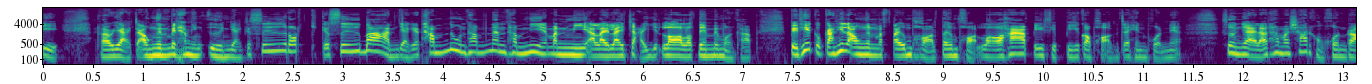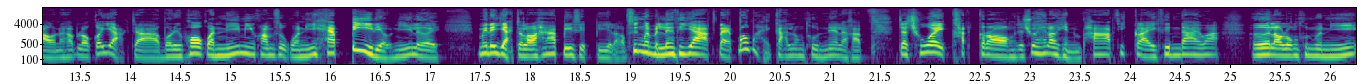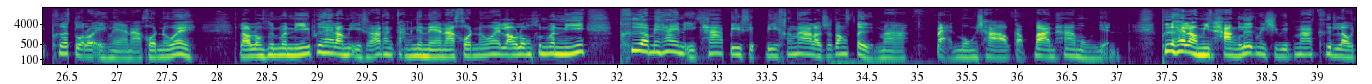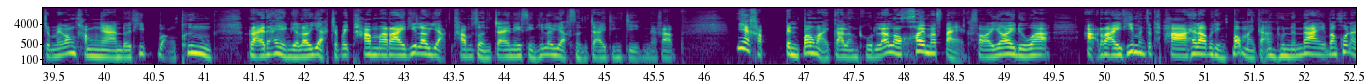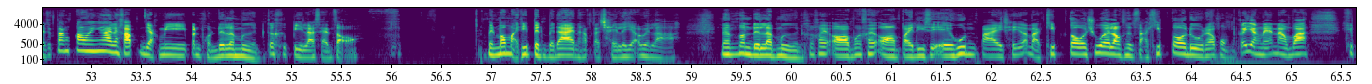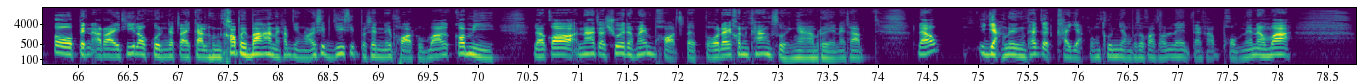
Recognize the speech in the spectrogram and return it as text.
เราอยากจะเอาเงินไปทำอย่างอื่น อยากจะซื้อรถอยากจะซื้อบ้าน อยากจะทำนู่นทำนั่นทำนี่มันมีอะไรรายจ่ายรอเราเต็มไปหมดครับเปรียบเทียบกับการที่เราเอาเงินมาเติมพอร์ตเติมพอร์ตรอ5ปี10 ปีกว่าพอร์ตมันจะเห็นผลเนี่ยส่วนใหญ่แล้วธรรมชาติของคนเรานะครับ เราก็อยากจะบริโภควันนี้มีความสุขวันนี้ happy เดี๋ยวนี้เลย ไม่ได้อยากจะรอ 5 ปี 10 ปีหรอกครับซึ่งมันเป็นเรื่องที่ยากแต่เป้าหมายการลงทุนเนี่ยแหละครับ จะช่วยคัดกรองจะช่วยให้เราเห็นภาพที่ไกลขึ้นได้ว่าเออเราลงทุนวันนี้เพื่อตัวเราเองในอนาคตนะเว้ย เราลงทุนวันนี้เพื่อให้เรามีอิสระทางการเงินในอนาคตนะเว้ยเราลงทุนวันนี้เพื่อไม่ให้ในอีก 5 ปี 10 ปีข้างหน้าเราจะต้องตื่นมา8โมงเช้ากับบ้าน5โมงเย็นเพื่อให้เรามีทางเลือกในชีวิตมากขึ้น เราจะไม่ต้องทำงานโดยที่หวังพึ่งรายได้อย่างเดียวเราอยากจะไปทำอะไรที่เราอยากทำสนใจในสิ่งที่เราอยากสนใจจริง ๆ นะครับ เนี่ยครับเป็นเป้าหมายการลงทุนแล้วเราค่อยมาแตกซอยย่อยดูว่า อะไรที่มันจะพาให้เราไปถึงเป้าหมายการลงทุนนั้นได้ บางคนอาจจะตั้งเป้าง่ายๆเลยครับอยากมีปันผลเดือนละหมื่นก็คือปีละแสนสอง เป็นเป้าหมายที่เป็นไปได้นะครับ แต่ใช้ระยะเวลา เริ่มต้นเดือนละหมื่นค่อยๆออมค่อยๆออมไป DCA หุ้นไปใช้ตลาดคริปโตช่วยลองศึกษาคริปโตดูนะครับผมก็ยังแนะนำว่าคริปโตเป็นอะไรที่เราควรกระจายการลงทุนเข้าไปบ้างนะครับ อย่างน้อย 10-20%ในพอร์ตผมว่าก็มี แล้วก็น่าจะช่วยทำให้พอร์ตเติบโตได้ค่อนข้างสวยงามเลยนะครับ แล้วอีกอย่างหนึ่งถ้าเกิดใครอยากลงทุนอย่างประสบความสำเร็จนะครับ ผมแนะนำว่า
